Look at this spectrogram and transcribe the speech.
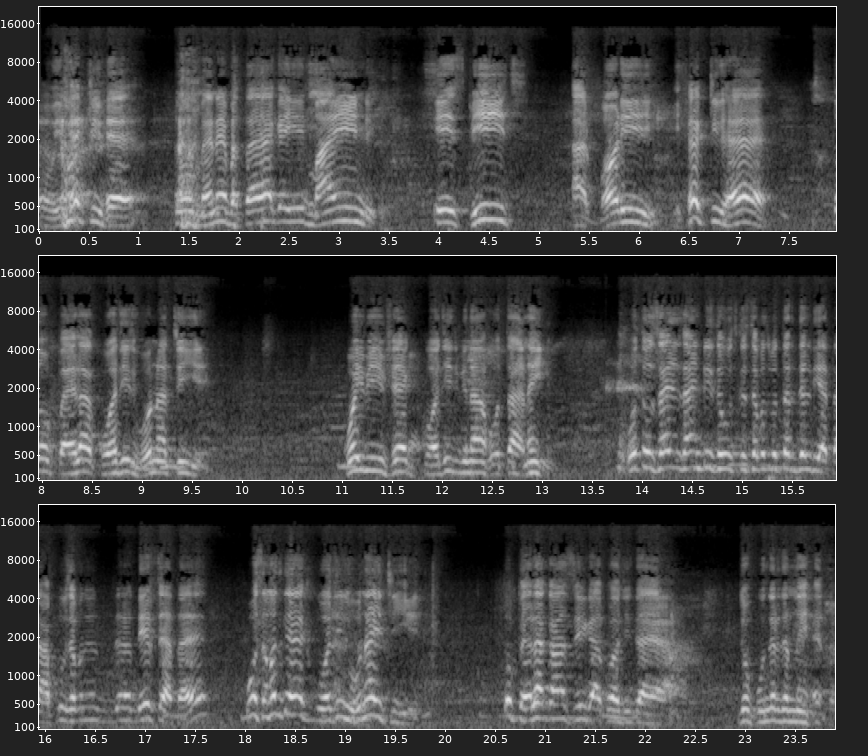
वो इफ़ेक्टिव है। तो मैंने बताया कि ये माइंड ये स्पीच और बॉडी इफ़ेक्टिव है। तो पहला कॉजिज होना चाहिए। कोई भी इफ़ेक्ट कॉजिज बिना होता नहीं। वो तो साइंटिस्ट है, उसके समझ में तर जल्दी आता है, आपको समझ में जरा देर से आता है। वो समझ गया कॉजिज होना ही चाहिए। तो पहला कहाँ से कॉजिज आया? जो पुनर्जन्म नहीं है तो।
